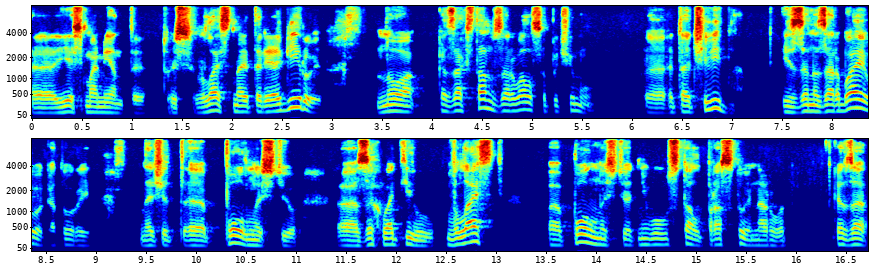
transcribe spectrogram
э, есть моменты. То есть власть на это реагирует. Но Казахстан взорвался почему? Э, это очевидно. Из-за Назарбаева, который значит, э, полностью э, захватил власть, полностью от него устал простой народ, каза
